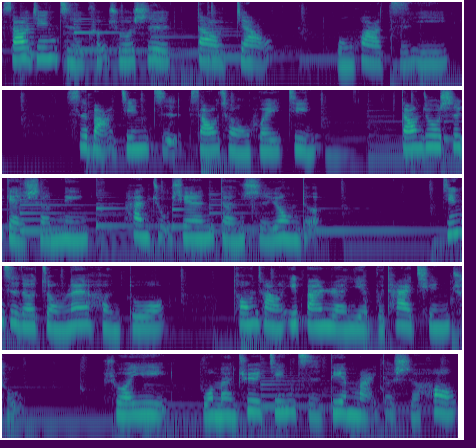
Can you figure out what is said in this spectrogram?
烧金纸可说是道教文化之一，是把金纸烧成灰烬，当做是给神明和祖先等使用的。金纸的种类很多。通常一般人也不太清楚，所以我们去金子店买的时候，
